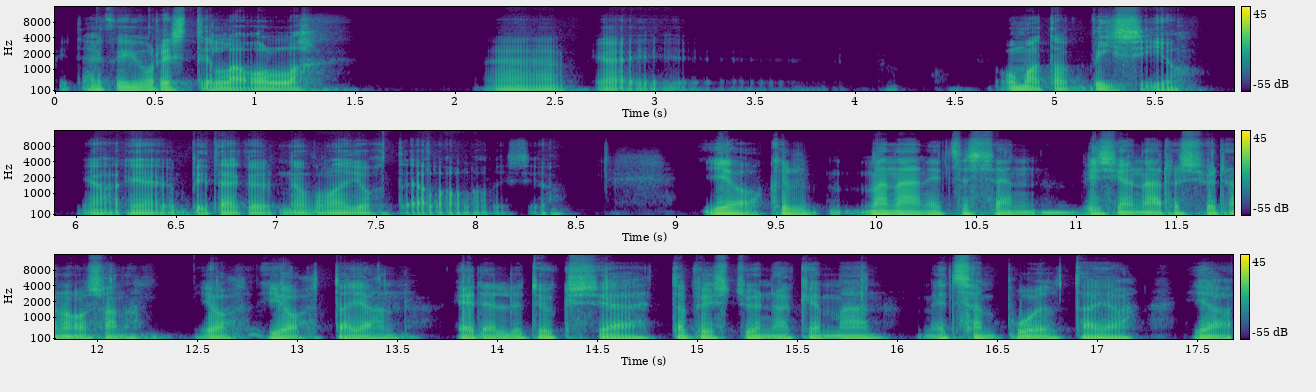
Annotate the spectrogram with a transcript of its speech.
pitääkö juristilla olla ää, ja, omata visio ja, ja pitääkö neuvonnan johtajalla olla visio? Joo, kyllä mä näen itse sen visionäärisyyden osana jo, johtajan edellytyksiä, että pystyy näkemään metsän puilta ja, ja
